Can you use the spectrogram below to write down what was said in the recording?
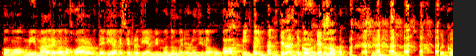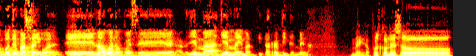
como mi madre cuando juega a la lotería, que siempre tiene el mismo número, lo tiene ocupado y no hay manera de cogerlo. pues con bote pasa igual. Eh, no, bueno, pues eh, venga, Gemma, y Martita, repiten, venga. Venga, pues con eso...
